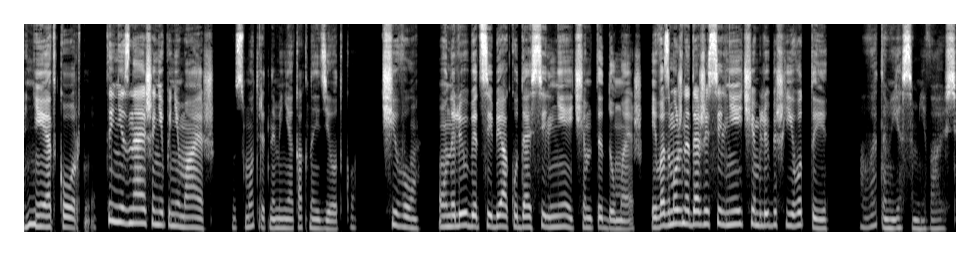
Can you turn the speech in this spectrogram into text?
«Нет, Кортни, ты не знаешь и не понимаешь». Он смотрит на меня, как на идиотку. «Чего?» Он любит тебя куда сильнее, чем ты думаешь. И, возможно, даже сильнее, чем любишь его ты. В этом я сомневаюсь.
